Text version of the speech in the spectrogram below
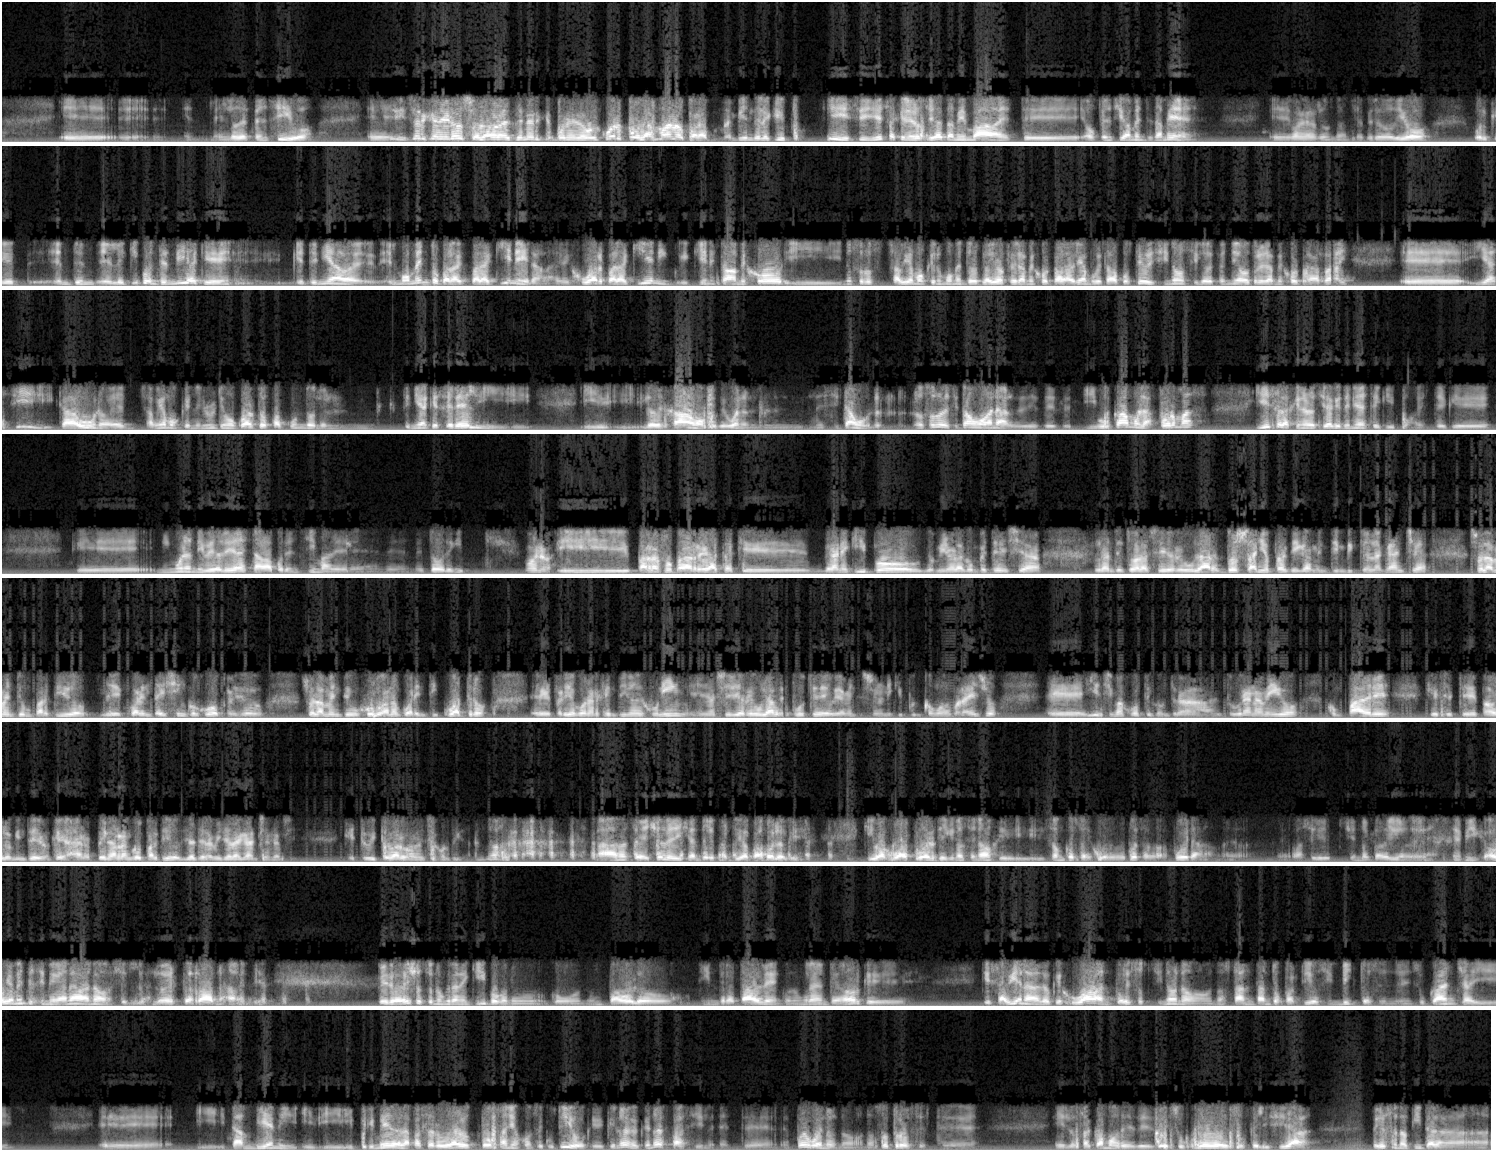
eh, en, en, lo defensivo. y ser generoso a la hora de tener que poner el cuerpo o las manos para el bien del equipo. Sí, sí, esa generosidad también va este, ofensivamente también valga la redundancia, pero digo, porque el equipo entendía que, que tenía el momento para, para quién era, eh, jugar para quién y, y, quién estaba mejor, y nosotros sabíamos que en un momento de playoff era mejor para Adrián porque estaba posteado, y si no, si lo defendía otro era mejor para Ray, eh, y así cada uno, eh, sabíamos que en el último cuarto Facundo tenía que ser él y, y, y lo dejábamos porque bueno, necesitamos, nosotros necesitábamos ganar, de, y buscábamos las formas y esa es la generosidad que tenía este equipo, este que, que ninguna individualidad estaba por encima de, de, de, todo el equipo. Bueno, y párrafo para Regata, que gran equipo, dominó la competencia durante toda la serie regular, dos años prácticamente invicto en la cancha, solamente un partido de 45 juegos, perdió solamente un juego, ganó 44, eh, perdió con Argentino de Junín en la serie regular, después ustedes obviamente son un equipo incómodo para ellos, eh, y encima jugaste contra tu gran amigo, compadre, que es este Pablo Quintero, que apenas arrancó el partido, ya te la mitad de la cancha casi. que estuviste bárbaro en esa cortina. No, ah, no sé, yo le dije antes del partido a Paolo que, iba a jugar fuerte y que no se enoje, y son cosas de juego. Después afuera eh, va a seguir siendo el padrino de, mi hija. Obviamente si me ganaba, no, lo de esperar, no, mentira. Pero ellos son un gran equipo con un, con un Paolo intratable, con un gran entrenador que, que sabían a lo que jugaban, por eso si no, no, están tantos partidos invictos en, su cancha y, eh, y también y, y, primero en la fase regular dos años consecutivos, que, que, no, que no es fácil. Este, después, bueno, no, nosotros este, eh, lo sacamos de, su juego, de su felicidad, pero eso no quita la,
